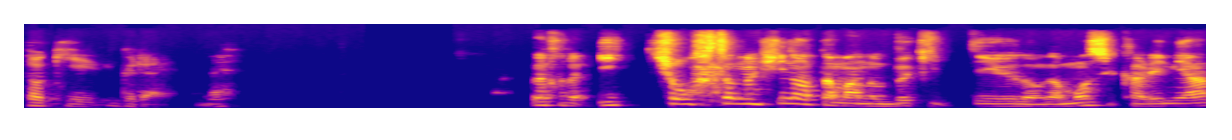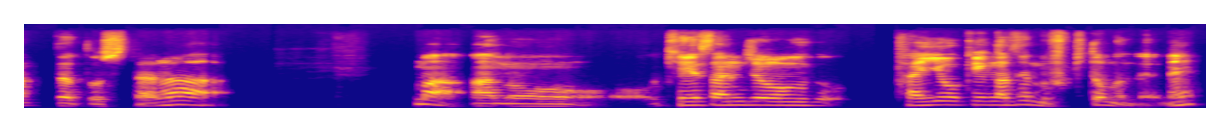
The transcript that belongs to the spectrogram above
時ぐらいのね。だから1兆度の火の玉の武器っていうのがもし仮にあったとしたら、まあ、あの、計算上、太陽系が全部吹き飛ぶんだよね。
